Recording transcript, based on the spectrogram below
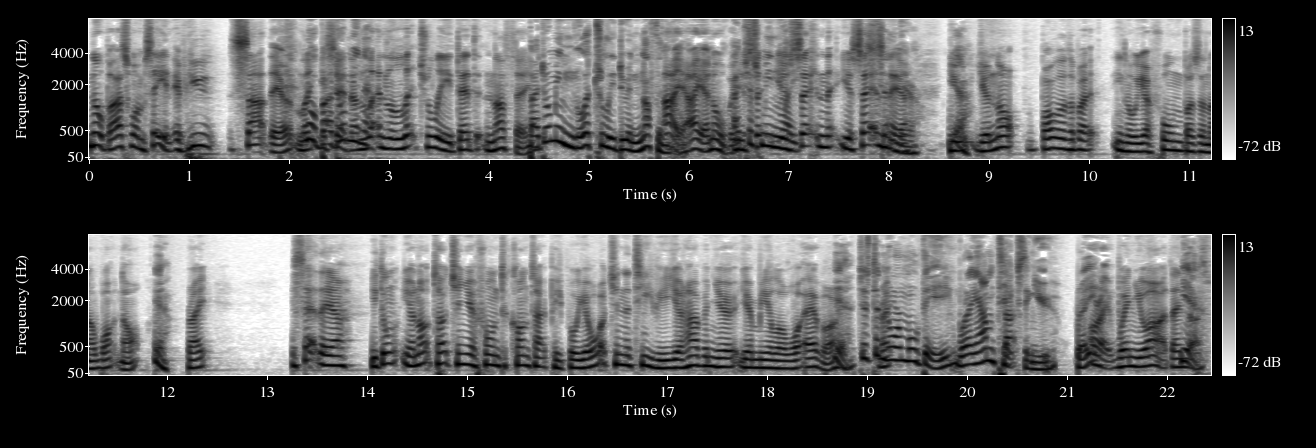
No, but that's what I'm saying. If you sat there, like No, you said, and, li- and literally did nothing. But I don't mean literally doing nothing. Aye, aye, I know. But I you're, just sit- mean you're like sitting, you're sitting, sitting there. there. You, Yeah. You're not bothered about you know your phone buzzing or whatnot. Yeah. Right. You sit there. You don't. You're not touching your phone to contact people. You're watching the TV. You're having your, your meal or whatever. Yeah, just a Right. normal day where I am texting you, right? All right. When you are, then Yeah. that's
